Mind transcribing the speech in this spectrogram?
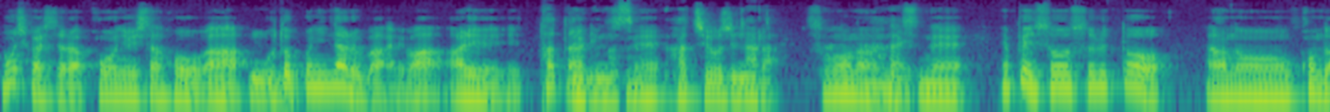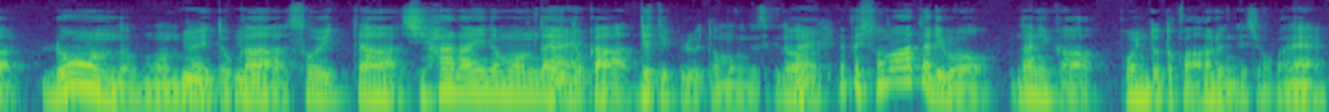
もしかしたら購入した方がお得になる場合はあり、ね、多々ありますね。八王子なら。そうなんですね。はい、やっぱりそうすると、あの、今度はローンの問題とか、うんうん、そういった支払いの問題とか出てくると思うんですけど、はい、やっぱりそのあたりも何かポイントとかあるんでしょうかね？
